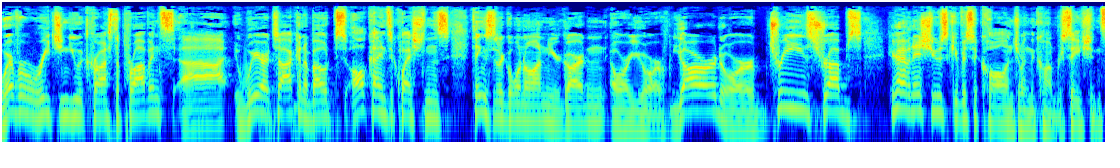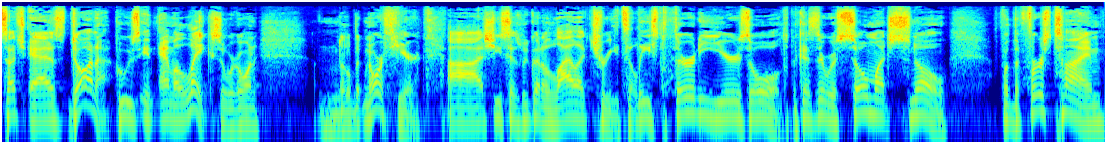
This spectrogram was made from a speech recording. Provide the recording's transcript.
Wherever we're reaching you across the province, uh, we are talking about all kinds of questions, things that are going on in your garden or your yard or trees, shrubs. If you're having issues, give us a call and join the conversation, such as Donna, who's in Emma Lake. So we're going a little bit north here. Uh, she says we've got a lilac tree. It's at least 30 years old because there was so much snow. For the first time,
